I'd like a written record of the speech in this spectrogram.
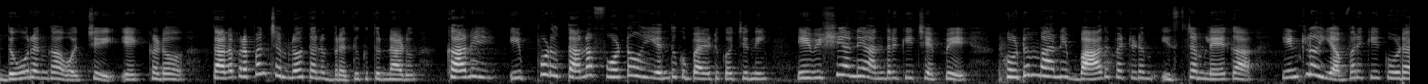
దూరంగా వచ్చి ఎక్కడో తన ప్రపంచంలో తను బ్రతుకుతున్నాడు. కానీ ఇప్పుడు తన ఫోటో ఎందుకు బయటకు వచ్చింది ఈ విషయాన్ని అందరికీ చెప్పి కుటుంబాన్ని బాధ పెట్టడం ఇష్టం లేక ఇంట్లో ఎవ్వరికీ కూడా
